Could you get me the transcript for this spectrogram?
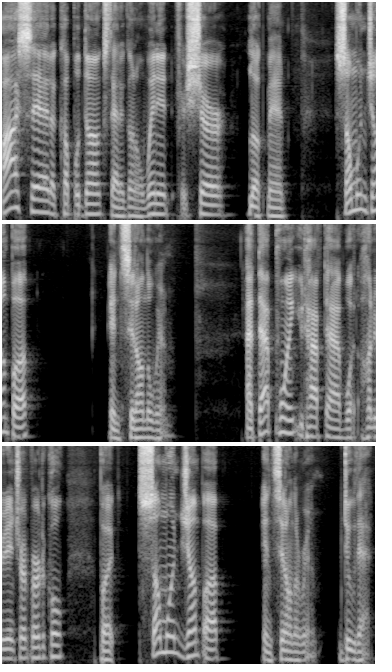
I said a couple dunks that are gonna win it for sure. Look, man, someone jump up and sit on the rim. At that point, you'd have to have what 100 inch vertical, but someone jump up and sit on the rim. Do that.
